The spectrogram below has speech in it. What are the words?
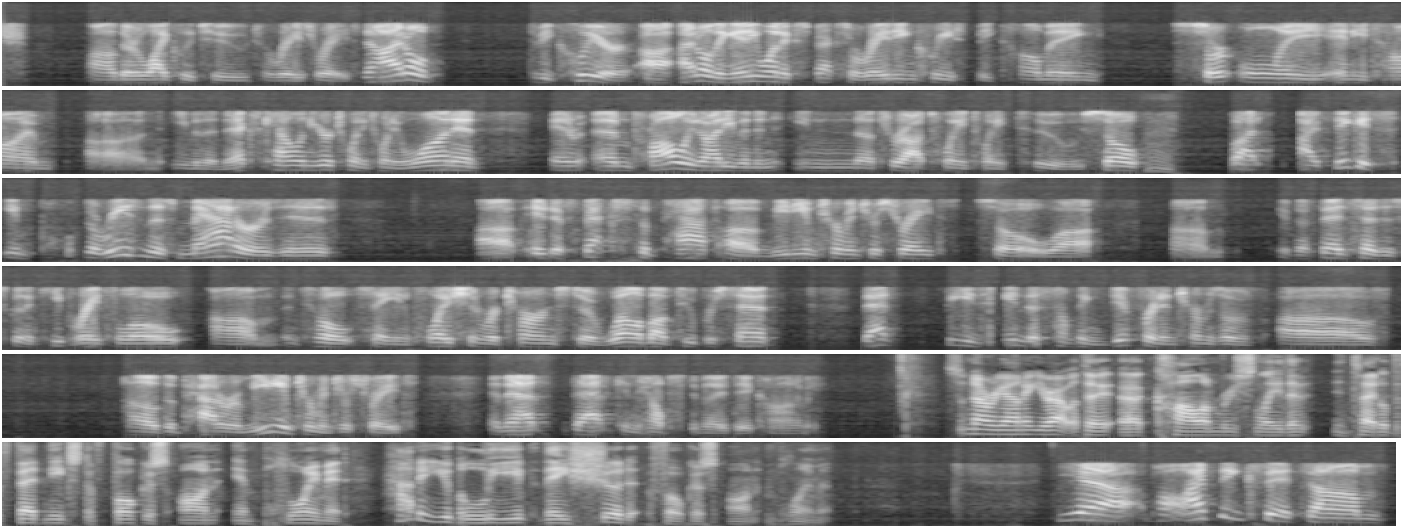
uh, they're likely to, to raise rates. Now, I don't, to be clear, uh, I don't think anyone expects a rate increase to be coming certainly anytime uh, even the next calendar year, 2021, and and, and probably not even in, in uh, throughout 2022. So, mm. but I think it's imp- the reason this matters is uh, it affects the path of medium-term interest rates. So, uh, um, if the Fed says it's going to keep rates low um, until, say, inflation returns to well above two percent, that feeds into something different in terms of of, of the pattern of medium-term interest rates and that that can help stimulate the economy. So, Narayana, you're out with a, a column recently that, entitled "The Fed Needs to Focus on Employment." How do you believe they should focus on employment? Yeah, Paul, I think that um,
